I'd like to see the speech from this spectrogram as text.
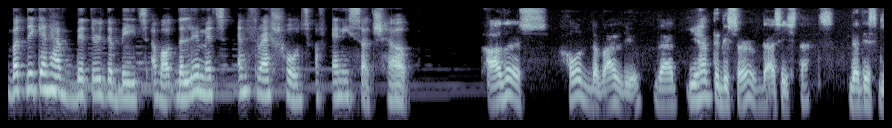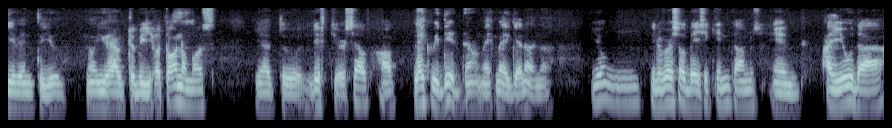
but they can have bitter debates about the limits and thresholds of any such help. Others hold the value that you have to deserve the assistance that is given to you. No, you have to be autonomous. You have to lift yourself up, like we did. No? May, may ganun, no? Yung universal basic incomes and ayuda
